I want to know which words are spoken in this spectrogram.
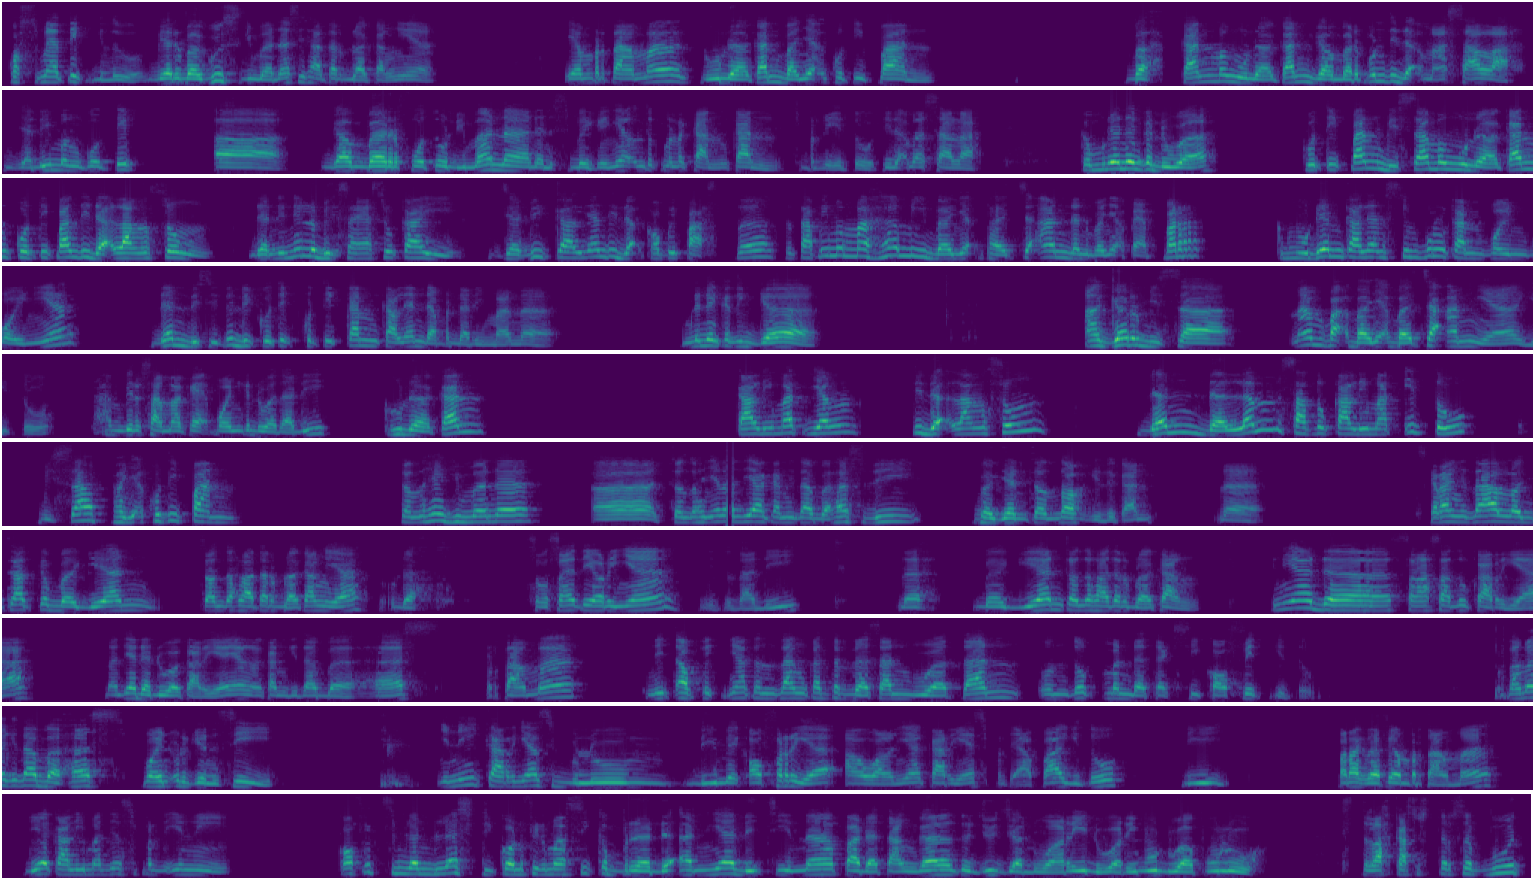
kosmetik gitu. Biar bagus gimana sih latar belakangnya. Yang pertama, gunakan banyak kutipan. Bahkan menggunakan gambar pun tidak masalah. Jadi mengkutip uh, gambar foto di mana dan sebagainya untuk menekankan seperti itu. Tidak masalah. Kemudian yang kedua, kutipan bisa menggunakan kutipan tidak langsung dan ini lebih saya sukai. Jadi kalian tidak copy paste, tetapi memahami banyak bacaan dan banyak paper, kemudian kalian simpulkan poin-poinnya, dan di situ dikutip-kutipkan kalian dapat dari mana. Kemudian yang ketiga, agar bisa nampak banyak bacaannya gitu, hampir sama kayak poin kedua tadi, gunakan kalimat yang tidak langsung dan dalam satu kalimat itu bisa banyak kutipan. Contohnya gimana? Uh, contohnya nanti akan kita bahas di bagian contoh gitu kan. Nah, sekarang kita loncat ke bagian contoh latar belakang ya. Udah selesai teorinya, itu tadi. Nah, bagian contoh latar belakang. Ini ada salah satu karya, nanti ada dua karya yang akan kita bahas. Pertama, ini topiknya tentang kecerdasan buatan untuk mendeteksi COVID gitu. Pertama kita bahas poin urgensi. Ini karya sebelum di makeover ya, awalnya karyanya seperti apa gitu. Di paragraf yang pertama, dia kalimatnya seperti ini. COVID-19 dikonfirmasi keberadaannya di Cina pada tanggal 7 Januari 2020. Setelah kasus tersebut,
